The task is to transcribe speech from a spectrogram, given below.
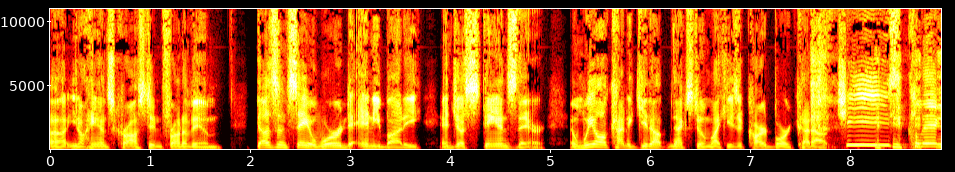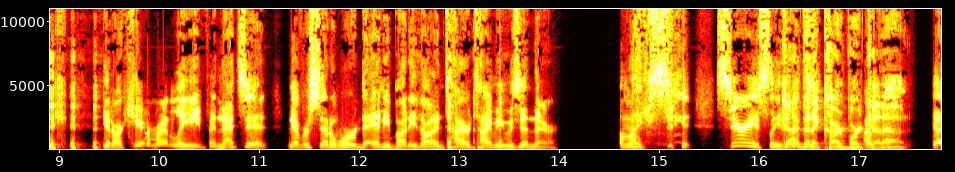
uh, you know, hands crossed in front of him. Doesn't say a word to anybody and just stands there. And we all kind of get up next to him like he's a cardboard cutout. Cheese, click, get our camera and leave. And that's it. Never said a word to anybody the entire time he was in there. I'm like, seriously, Could have been a cardboard I- cutout. yeah,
